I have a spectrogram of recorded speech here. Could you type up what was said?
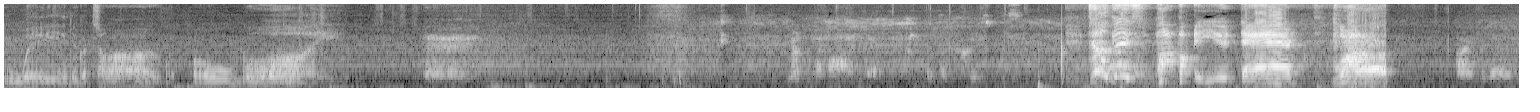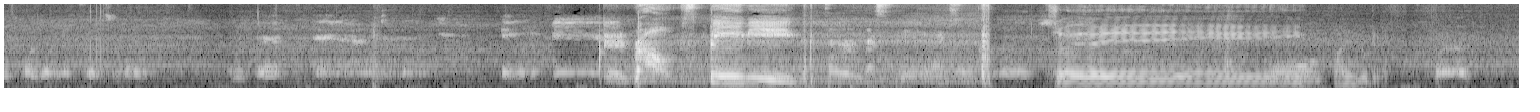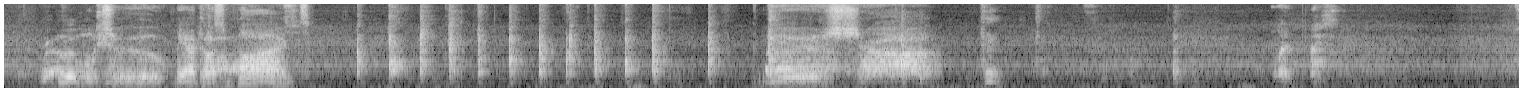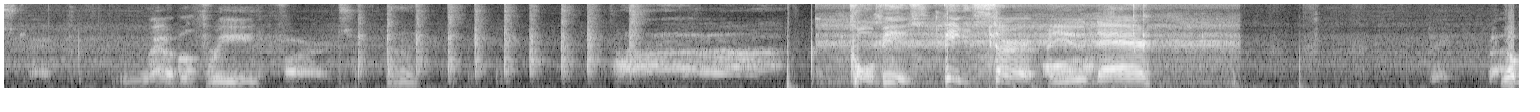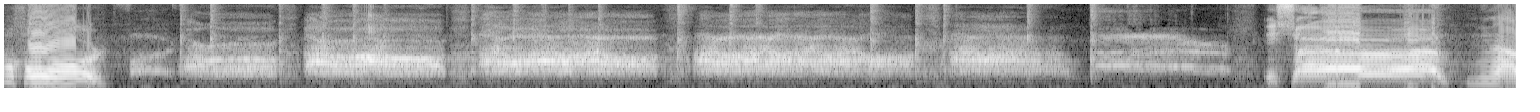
Way to guitar. Oh boy. Douglas, Papa, are you there? Wow. Robes, baby. Say, I need to do. Rebel two, back us part. Yes. Rebel three. Uh, Cool beats, beat sir, are you there? Rebel four. Yes, sir. All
